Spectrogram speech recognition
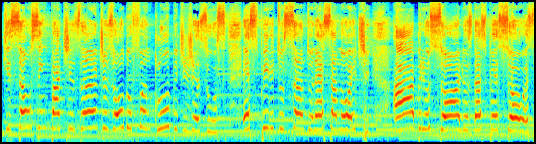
que são simpatizantes ou do fã-clube de Jesus. Espírito Santo, nessa noite, abre os olhos das pessoas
